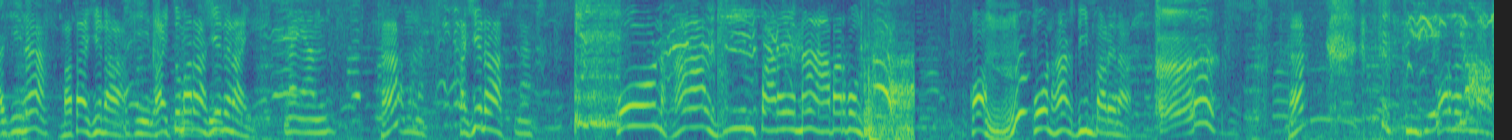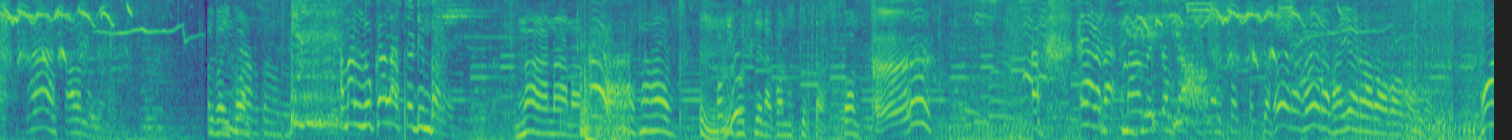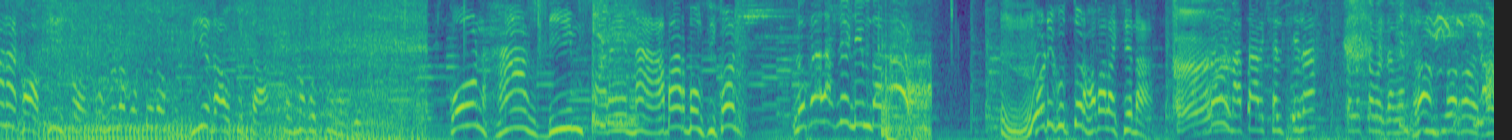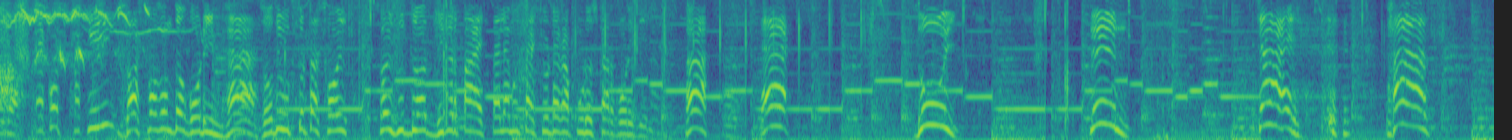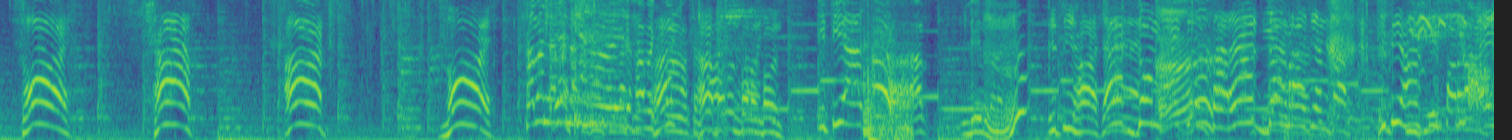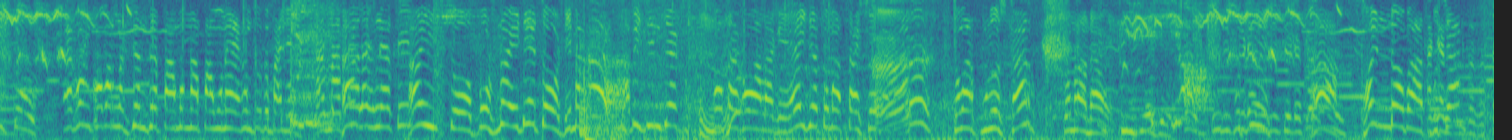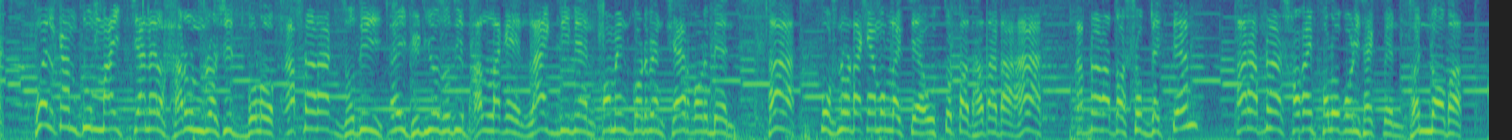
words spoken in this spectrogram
আসি না মাথায় আসে না ভাই তোমার আসে না নাই? নাই আমি হ্যাঁ? আসে না? কোন হাঁস ডিম পারে না? আবার বলছি। কম। কোন হাঁস ডিম পারে না? হ্যাঁ? হ্যাঁ ভাই আমার লোকাল হাঁস ডিম বাড়ে না না না প্রশ্নটা সঠিক হচ্ছে না? কোন উত্তরটা? কোন? দিয়ে যাও করতে হবে কোন হাঁস ডিম পারে না আবার বলছি কোন। লোকাল তো ডিম বাড়ে সঠিক উত্তর হবা লাগছে না। খেলছে না। একত থাকি দশ পর্যন্ত গড়িম হ্যাঁ যদি উত্তরটা সই সই শুদ্ধ দিবের পাইস তাহলে আমি চারশো টাকা পুরস্কার করে দিন। হ্যাঁ। এক দুই। তিন চার পাঁচ ছয় সাত আট নয়। হ্যাঁ? হ্যাঁ, ইতিহাস। ইতিহাস একদম অ্যান্সার একদম রাইট অ্যান্সার ইতিহাস কি পারে? এই তো এখন খবর লাগছেন যে পামো না পামো না এখন তো তো পাইলেন। আর মাথা আলাস না আছে? এই তো প্রশ্ন এটাই তো ডিমা ভাবি চিনতে কথা কওয়া লাগে। এই যে তোমার চারশো তোমার পুরস্কার তোমরা নাও হ্যাঁ, ধন্যবাদ বুঝছেন? Welcome to my channel Harun Rashid blog আপনারা যদি এই ভিডিও যদি ভালো লাগে লাইক দিবেন কমেন্ট করবেন শেয়ার করবেন। হ্যাঁ প্রশ্নটা কেমন লাগছে? উত্তরটা ধাঁধাটা হ্যাঁ? আপনারা দর্শক দেখবেন আর আপনারা সবাই ফলো করে থাকবেন। ধন্যবাদ।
